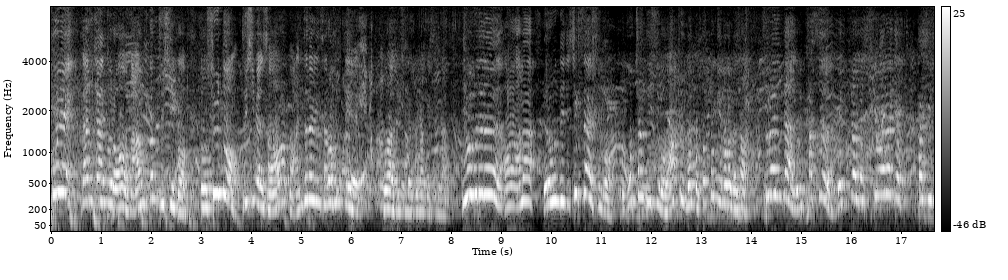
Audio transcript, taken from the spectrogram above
후회 남지 않도록 마음껏 드시고 또 술도 드시면서 또 안전한 인사로 함께 도와주시면 고맙겠습니다. 이번 무대는 어, 아마 여러분들 이제 식사하시고 그리고 곱창 드시고 와플 먹고 떡볶이 먹으면서 술 한잔 우리 카스 맥주 한잔 시원하게 하실 수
